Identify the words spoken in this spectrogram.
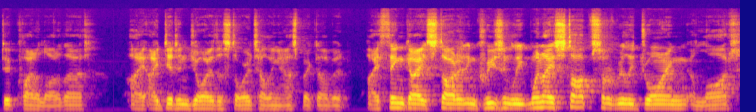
Did quite a lot of that. I, I did enjoy the storytelling aspect of it. I think I started increasingly, when I stopped sort of really drawing a lot,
